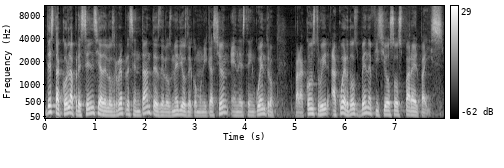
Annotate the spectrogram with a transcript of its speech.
destacó la presencia de los representantes de los medios de comunicación en este encuentro para construir acuerdos beneficiosos para el país.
